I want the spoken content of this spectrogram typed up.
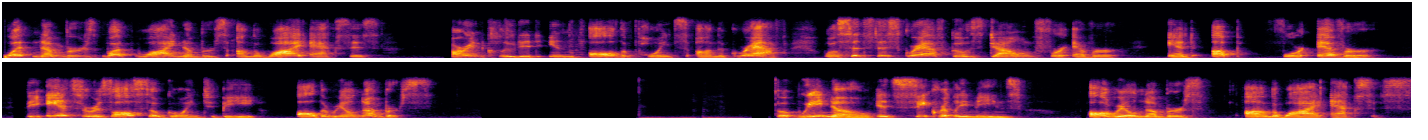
What numbers, what y numbers on the y-axis are included in all the points on the graph? Well, since this graph goes down forever and up forever, the answer is also going to be all the real numbers. But we know it secretly means all real numbers on the y-axis.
